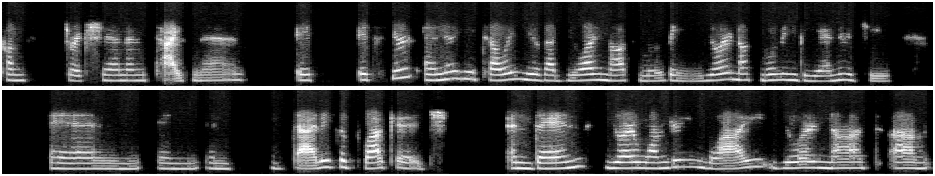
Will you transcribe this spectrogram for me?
constriction and tightness. It's it's your energy telling you that you are not moving. You are not moving the energy. And and and that is a blockage. And then you are wondering why you are not um,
